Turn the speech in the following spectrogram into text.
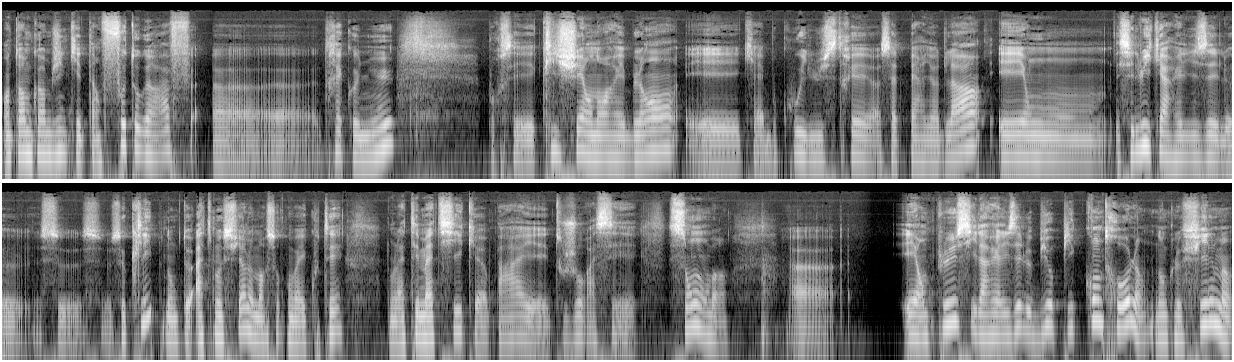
Anton Corbijn, qui est un photographe euh, très connu pour ses clichés en noir et blanc et qui a beaucoup illustré euh, cette période-là. Et c'est lui qui a réalisé le, ce, clip, donc de Atmosphere, le morceau qu'on va écouter, dont la thématique, pareil, est toujours assez sombre. Euh, et en plus, il a réalisé le biopic Control, donc le film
